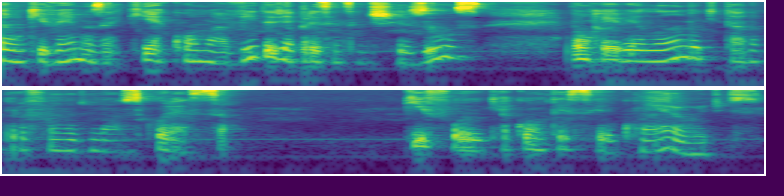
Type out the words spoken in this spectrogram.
Então, o que vemos aqui é como a vida e a presença de Jesus vão revelando o que está no profundo do nosso coração, que foi o que aconteceu com Herodes.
